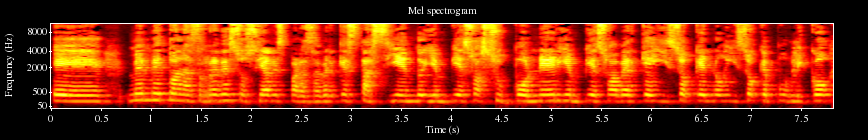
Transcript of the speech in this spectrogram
eh, me meto a las redes sociales para saber qué está haciendo y empiezo a suponer y empiezo a ver qué hizo, qué no hizo, qué publicó.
